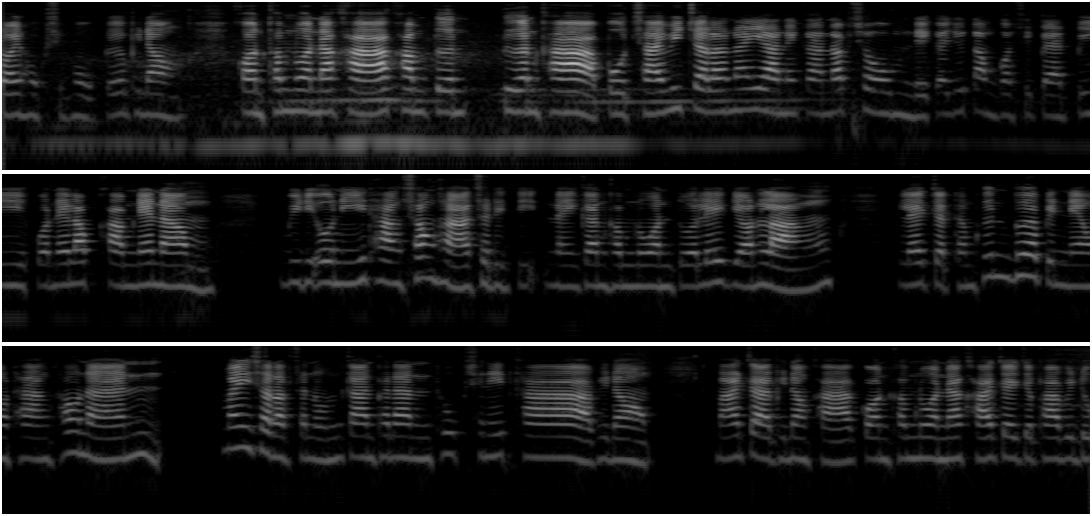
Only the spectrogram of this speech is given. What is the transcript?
2566เด้อพี่น้อง ก่อนคำนวณนะคะคำเตือน เตือนค่ะ โปรดใช้วิจารณญาณในการรับชม เด็กอายุต่ำกว่า 18 ปี ควรได้รับคำแนะนำวิดีโอนี้ทางช่องหาสถิติในการคำนวณตัวเลขย้อนหลัง และจัดทำขึ้นเพื่อเป็นแนวทางเท่านั้น ไม่สนับสนุนการพนันทุกชนิดค่ะ พี่น้อง มาจากพี่น้องขาก่อนคำนวณนะคะ ใจจะพาไปดู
